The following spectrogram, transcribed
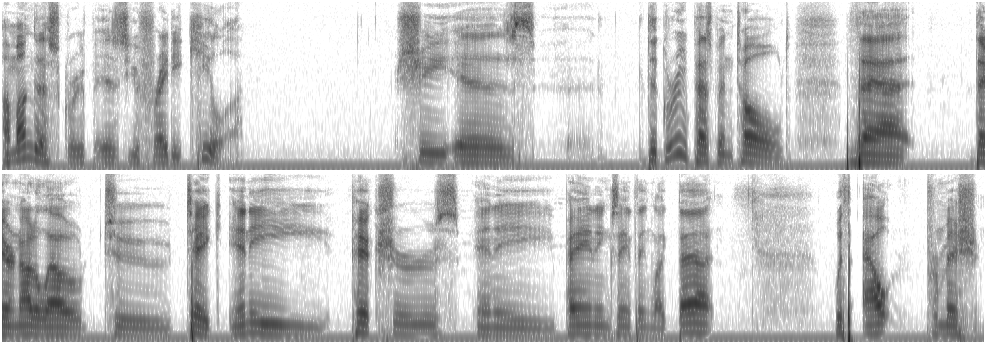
Among this group is Euphrates Keeler. She is. The group has been told that they are not allowed to take any pictures, any paintings, anything like that without permission.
